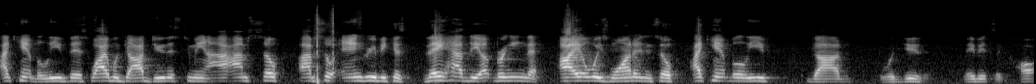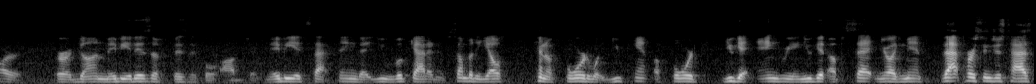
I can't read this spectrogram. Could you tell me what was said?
I can't believe this. Why would God do this to me? I, I'm so I'm so angry because they had the upbringing that I always wanted, and so I can't believe God would do this. Maybe it's a car or a gun. Maybe it is a physical object. Maybe it's that thing that you look at it and if somebody else can afford what you can't afford, you get angry and you get upset and you're like, man, that person just has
